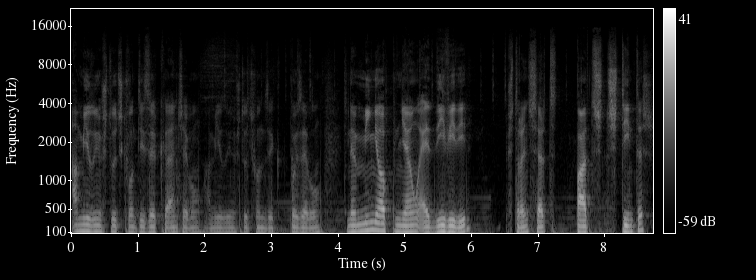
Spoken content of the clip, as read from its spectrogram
Há mil e um estudos que vão dizer que antes é bom, há mil e um estudos que vão dizer que depois é bom. Na minha opinião, é dividir os treinos, certo? Partes distintas,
